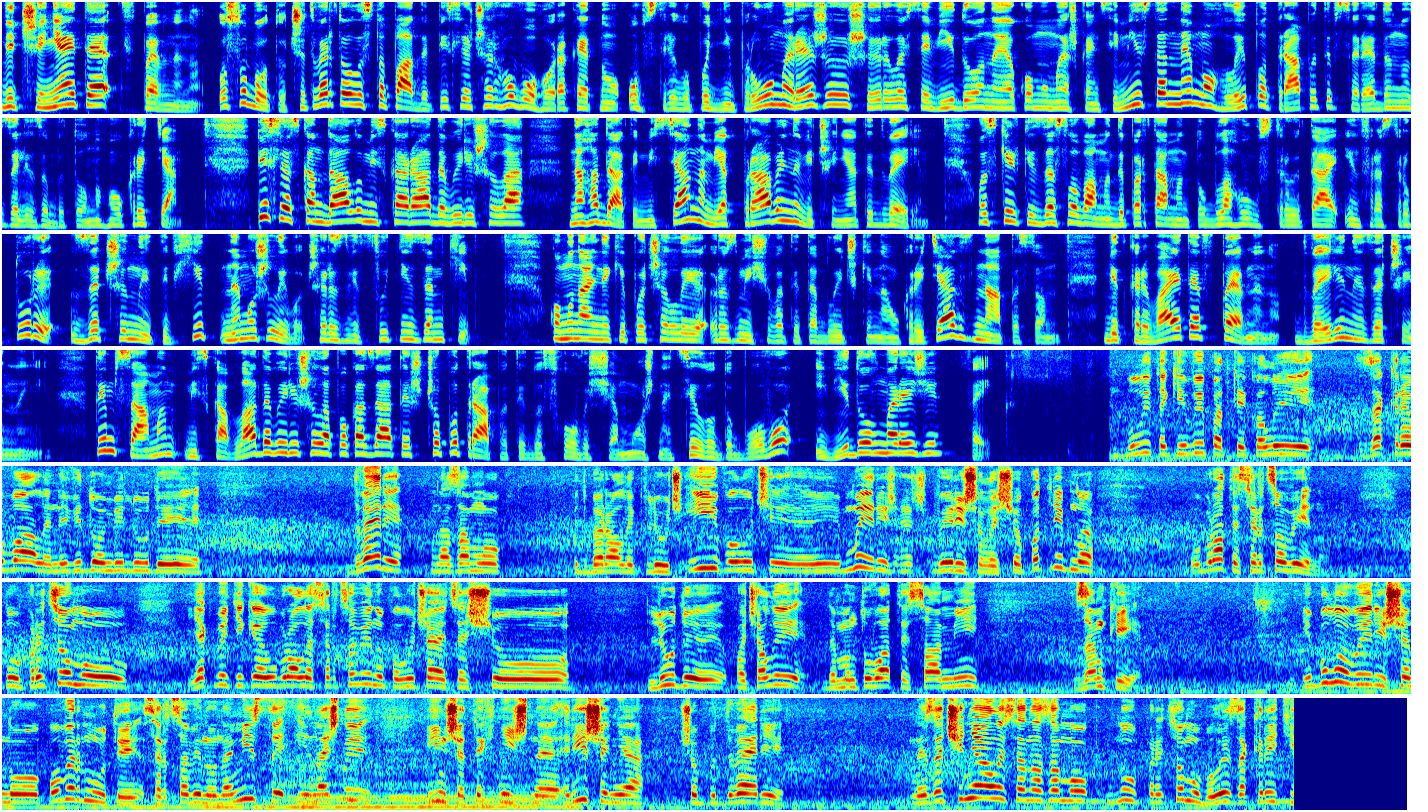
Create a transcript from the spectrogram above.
Відчиняйте впевнено. У суботу, 4 листопада, після чергового ракетного обстрілу по Дніпру, мережею ширилося відео, на якому мешканці міста не могли потрапити всередину залізобетонного укриття. Після скандалу міська рада вирішила нагадати містянам, як правильно відчиняти двері, оскільки, за словами департаменту благоустрою та інфраструктури, зачинити вхід неможливо через відсутність замків. Комунальники почали розміщувати таблички на укриттях з написом Відкривайте впевнено, двері не зачинені. Тим самим міська влада вирішила показати, що потрапити до сховища можна цілодобово, і відео в мережі фейк. Були такі випадки, коли закривали невідомі люди двері на замок, підбирали ключ, і ми вирішили, що потрібно убрати серцевину. Ну, при цьому, як ми тільки убрали серцевину, виходить, що люди почали демонтувати самі замки. І було вирішено повернути серцевину на місце і знайшли інше технічне рішення, щоб двері не зачинялися на замок, ну при цьому були закриті.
